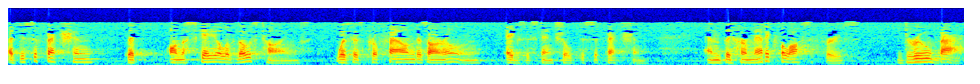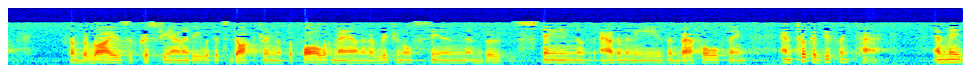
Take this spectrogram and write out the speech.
A disaffection that, on the scale of those times, was as profound as our own existential disaffection. And the Hermetic philosophers drew back from the rise of Christianity with its doctrine of the fall of man and original sin and the stain of Adam and Eve and that whole thing, and took a different tack and made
